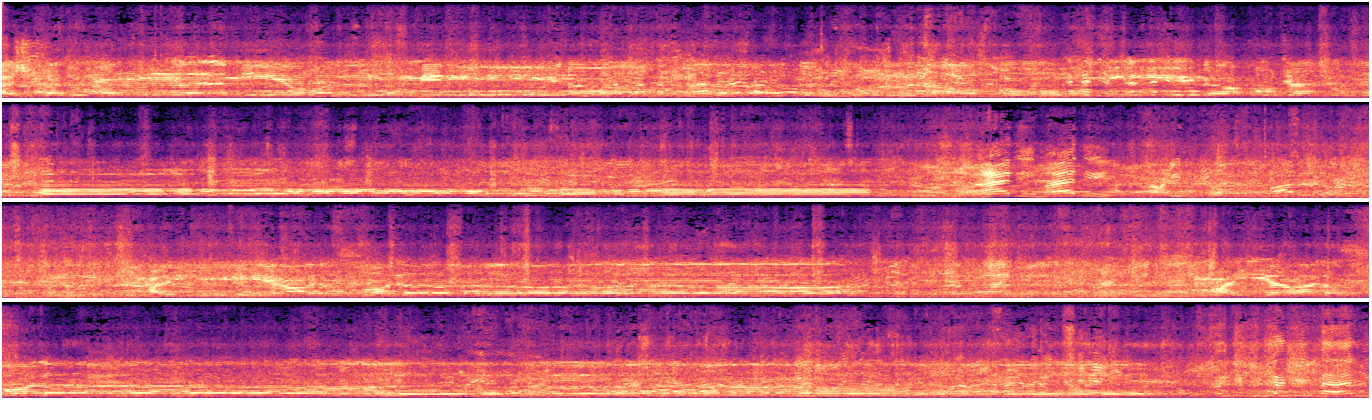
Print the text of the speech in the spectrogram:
أشهد أن أمير المؤمنين وأولاد المعصومين حجة الله حي على الصلاة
